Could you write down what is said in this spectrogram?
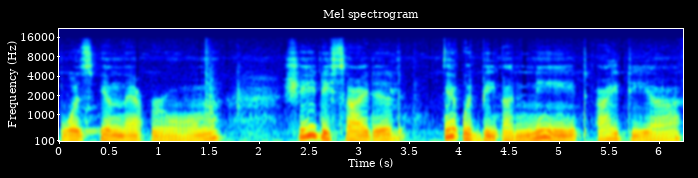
was in that room, she decided it would be a neat idea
